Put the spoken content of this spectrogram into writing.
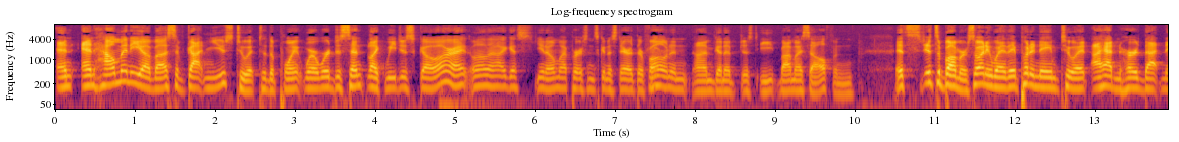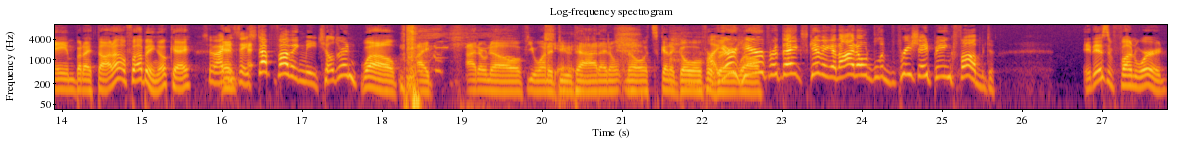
And and how many of us have gotten used to it to the point where we're descent like we just go, all right, well I guess you know my person's going to stare at their phone and I'm going to just eat by myself and it's it's a bummer. So anyway, they put a name to it. I hadn't heard that name, but I thought, oh, phubbing, okay. So I And- can say, "Stop phubbing me, children." well, I I don't know if you want to do that. I don't know. It's going to go over Uh, very You're well. here for Thanksgiving, and I don't appreciate being phubbed. It is a fun word.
